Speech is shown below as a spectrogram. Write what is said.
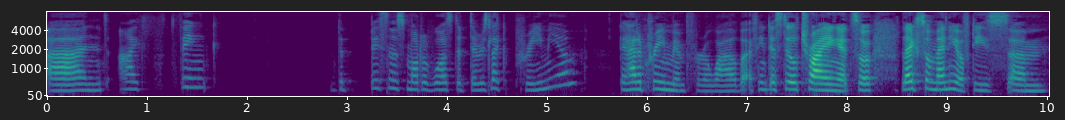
and I think the business model was that there is like a premium. They had a premium for a while, but I think they're still trying it. So like so many of these um,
